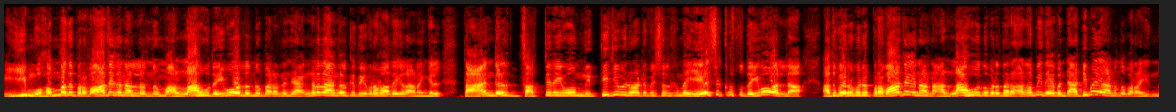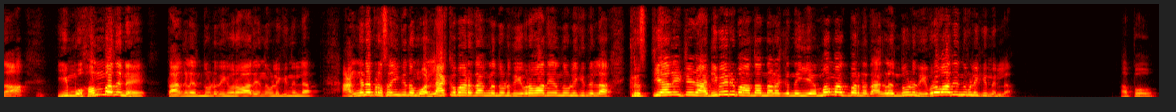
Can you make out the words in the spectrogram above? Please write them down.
ഈ മുഹമ്മദ് പ്രവാചകനല്ലെന്നും അള്ളാഹു ദൈവമല്ലെന്നും പറഞ്ഞ് ഞങ്ങൾ താങ്കൾക്ക് തീവ്രവാദികളാണെങ്കിൽ താങ്കൾ സത്യദൈവവും നിത്യജീവനുമായിട്ട് വിശ്വസിക്കുന്ന യേശു ക്രിസ്തു ദൈവമല്ല. അത് വെറും ഒരു പ്രവാചകനാണ്. അള്ളാഹു എന്ന് പറയുന്ന അറബി ദേവന്റെ അടിമയാണെന്ന് പറയുന്ന ഈ മുഹമ്മദിനെ താങ്കൾ എന്തുകൊണ്ട് തീവ്രവാദി എന്ന് വിളിക്കുന്നില്ല? അങ്ങനെ പ്രസംഗിക്കുന്ന മൊല്ലാക്കന്മാരെ താങ്കൾ എന്തുകൊണ്ട് തീവ്രവാദി എന്ന് വിളിക്കുന്നില്ല? ക്രിസ്ത്യാനിറ്റിയുടെ അടിവേര് മാന്താൻ നടക്കുന്ന എം എം അക്ബറിനെ താങ്കൾ എന്തുകൊണ്ട് തീവ്രവാദി എന്ന് വിളിക്കുന്നില്ല? അപ്പോ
